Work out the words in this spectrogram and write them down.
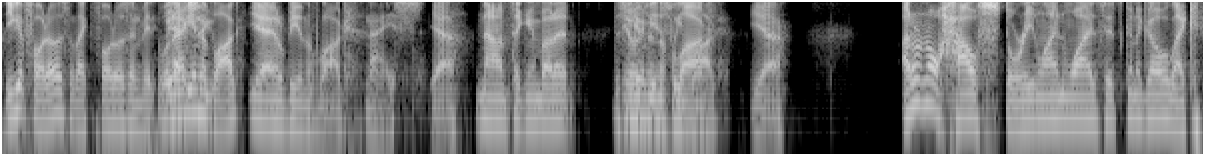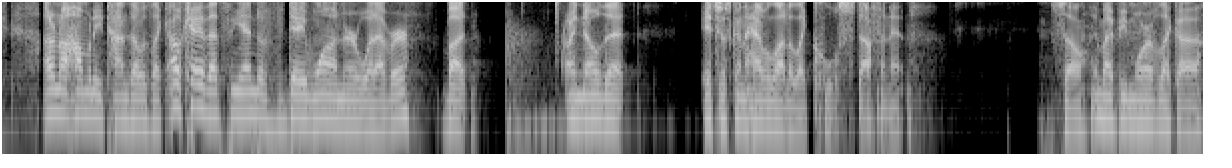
You get photos, like photos and video. Will We that be in the vlog? yeah. It'll be in the vlog. Nice. Yeah. Now I'm thinking about it. This It is gonna be a the sweet vlog. vlog. Yeah. I don't know how storyline wise it's going to go. Like, I don't know how many times I was like, okay, that's the end of day one or whatever. But I know that it's just going to have a lot of like cool stuff in it. So it might be more of like a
